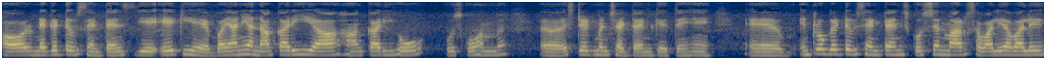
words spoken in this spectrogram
और नेगेटिव सेंटेंस ये एक ही है बयानिया नाकारी या हांकारी हो उसको हम स्टेटमेंट सेंटेंस कहते हैं इंट्रोगेटिव सेंटेंस क्वेश्चन मार्क सवालिया वाले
